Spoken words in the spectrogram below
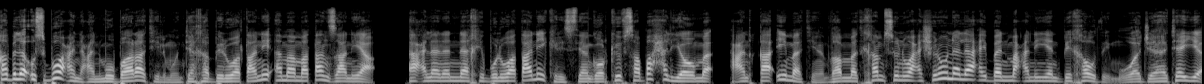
قبل أسبوع عن مباراة المنتخب الوطني أمام تنزانيا أعلن الناخب الوطني كريستيان غوركيف صباح اليوم عن قائمة ضمت 25 لاعبا معنيا بخوض مواجهتي.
